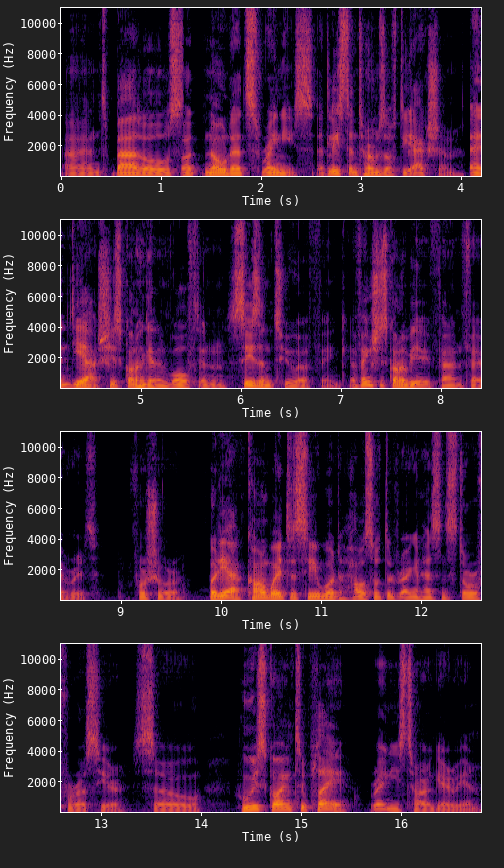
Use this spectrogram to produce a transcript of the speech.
and battles. But no, that's Rhaenys, at least in terms of the action. And yeah, she's gonna get involved in season 2, I think. I think she's gonna be a fan favorite, for sure. But yeah, can't wait to see what House of the Dragon has in store for us here. So, who is going to play Rhaenys Targaryen?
